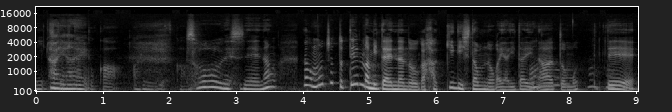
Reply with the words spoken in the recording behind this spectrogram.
にしていきたいとかあるんですか、そうですね。なんなんかもうちょっとテーマみたいなのがはっきりしたものがやりたいなと思ってて、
